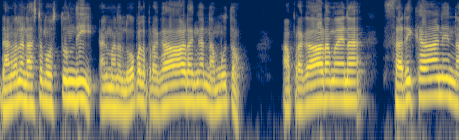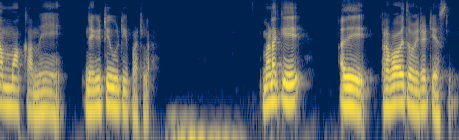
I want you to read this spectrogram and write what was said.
దానివల్ల నష్టం వస్తుంది అని మన లోపల ప్రగాఢంగా నమ్ముతాం. ఆ ప్రగాఢమైన సరికాని నమ్మకమే నెగిటివిటీ పట్ల. మనకి అది ప్రభావితం అయ్యేటట్టు చేస్తుంది.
